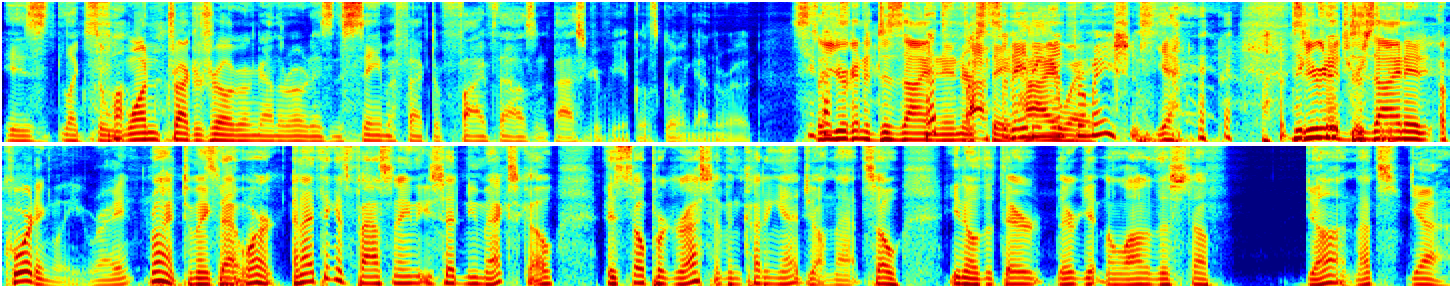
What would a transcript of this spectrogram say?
is like so one tractor trailer going down the road is the same effect of 5,000 passenger vehicles going down the road. See, so you're going to design an interstate fascinating highway. information. Yeah. So you're going to design it accordingly, right? Right, to make that work. And I think it's fascinating that you said New Mexico is so progressive and cutting edge on that. So, you know, that they're they're getting a lot of this stuff done. That's Yeah.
